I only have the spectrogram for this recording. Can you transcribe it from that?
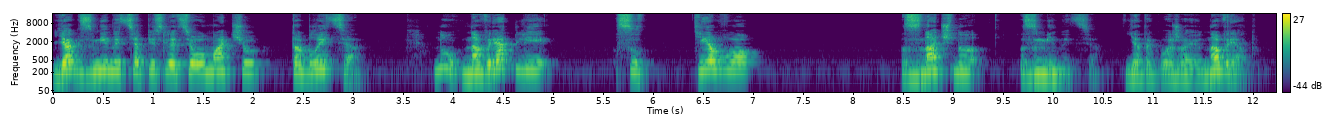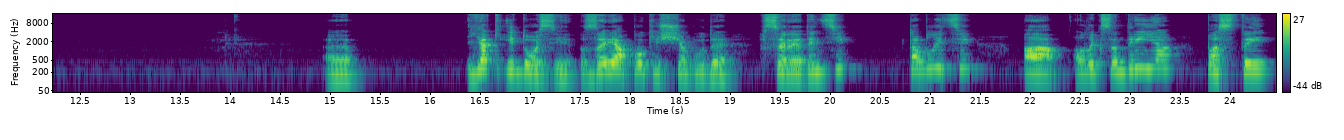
Як зміниться після цього матчу таблиця? Ну, навряд ли суттєво значно зміниться. Я так вважаю, навряд. Е, як і досі, заря поки що буде всерединці таблиці, а Олександрія пасти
